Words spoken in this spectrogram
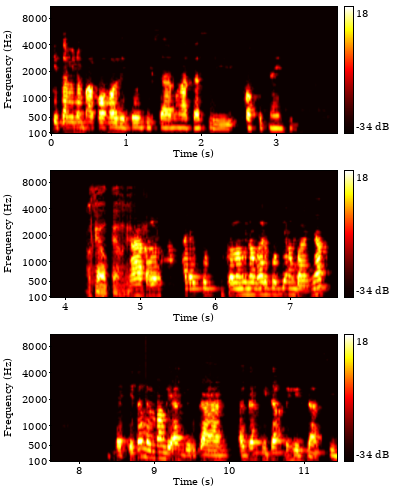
kita minum alkohol itu bisa mengatasi COVID-19. Oke, oke, oke. Nah, kalau minum air putih, kalau minum air putih yang banyak, ya kita memang dianjurkan agar tidak dehidrasi.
